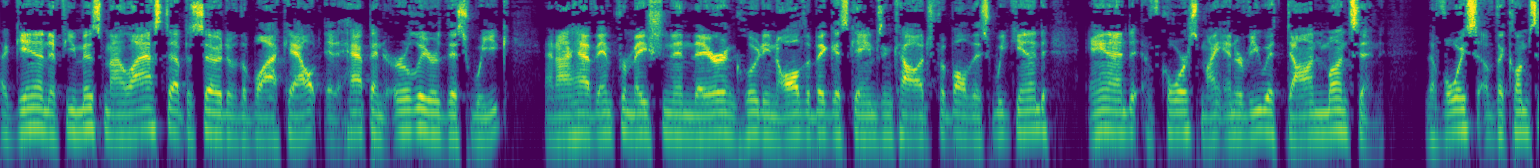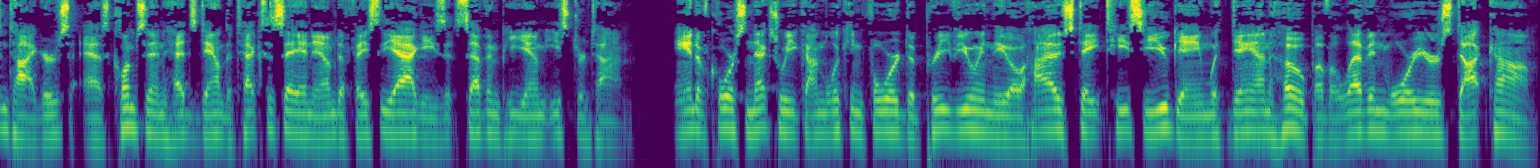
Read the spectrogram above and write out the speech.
Again, if you missed my last episode of The Blackout, it happened earlier this week, and I have information in there, including all the biggest games in college football this weekend, and, of course, my interview with Don Munson, the voice of the Clemson Tigers, as Clemson heads down to Texas A&M to face the Aggies at 7 p.m. Eastern Time. And of course, next week I'm looking forward to previewing the Ohio State TCU game with Dan Hope of 11warriors.com.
